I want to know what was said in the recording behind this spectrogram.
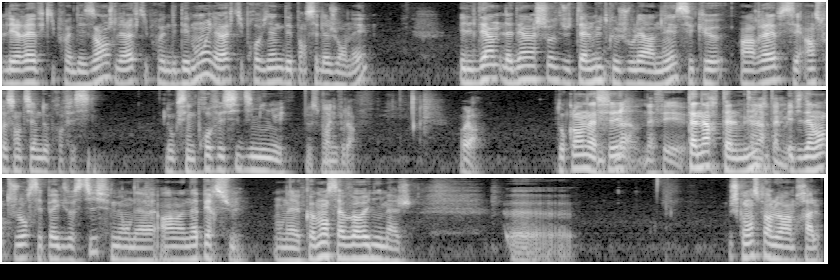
Les rêves qui proviennent des anges, les rêves qui proviennent des démons et les rêves qui proviennent des pensées de la journée. Et le la dernière chose du Talmud que je voulais ramener, c'est que un rêve, c'est un soixantième de prophétie. Donc c'est une prophétie diminuée de ce point Ouais. de vue-là. Voilà. Donc là, on a fait Là, on a fait. euh, Tanar Talmud. Tanar Talmud. Évidemment, toujours, c'est pas exhaustif, mais on a un aperçu. On commence à avoir une image. Euh, Je commence par le Ramchal,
